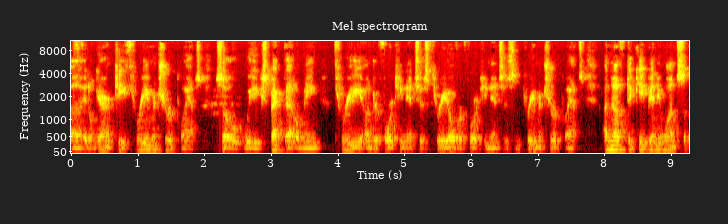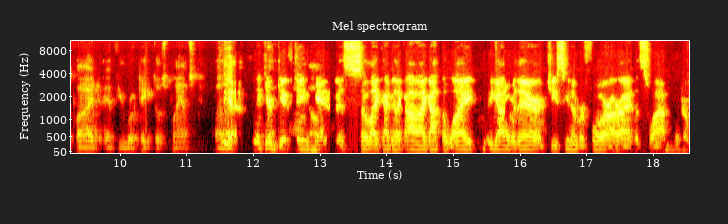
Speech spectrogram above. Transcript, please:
Uh, it'll guarantee three mature plants. So we expect that'll mean three under 14 inches, three over 14 inches, and three mature plants. Enough to keep anyone supplied if you rotate those plants. Uh, Yeah. Like you're gifting No. cannabis. So like I'd be like, oh, I got the white. What you got over there? GG number four. All right, let's swap. You know?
